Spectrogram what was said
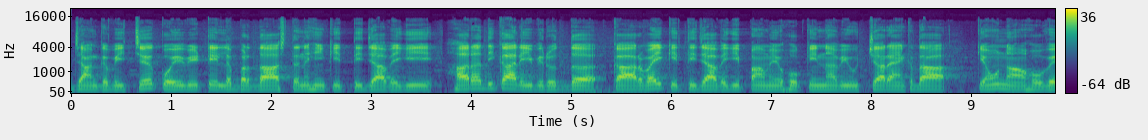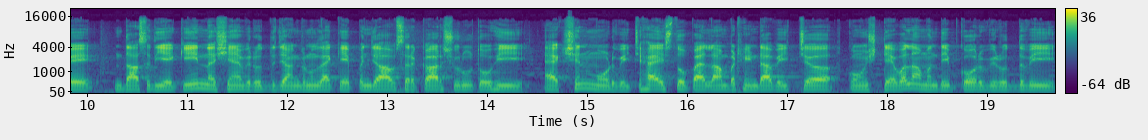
ਜੰਗ ਵਿੱਚ ਕੋਈ ਵੀ ਢਿੱਲ ਬਰਦਾਸ਼ਤ ਨਹੀਂ ਕੀਤੀ ਜਾਵੇਗੀ। ਹਰ ਅਧਿਕਾਰੀ ਵਿਰੁੱਧ ਕਾਰਵਾਈ ਕੀਤੀ ਜਾਵੇਗੀ, ਭਾਵੇਂ ਉਹ ਕਿੰਨਾ ਵੀ ਉੱਚਾ ਰੈਂਕ ਦਾ ਕਿਉਂ ਨਾ ਹੋਵੇ। ਦੱਸ ਦਈਏ ਕਿ ਨਸ਼ਿਆਂ ਵਿਰੁੱਧ ਜੰਗ ਨੂੰ ਲੈ ਕੇ ਪੰਜਾਬ ਸਰਕਾਰ ਸ਼ੁਰੂ ਤੋਂ ਹੀ ਐਕਸ਼ਨ ਮੋਡ ਵਿੱਚ ਹੈ। ਇਸ ਤੋਂ ਪਹਿਲਾਂ ਬਠਿੰਡਾ ਵਿੱਚ ਕਾਂਸਟੇਬਲ ਅਮਨਦੀਪ ਕੌਰ ਵਿਰੁੱਧ ਵੀ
